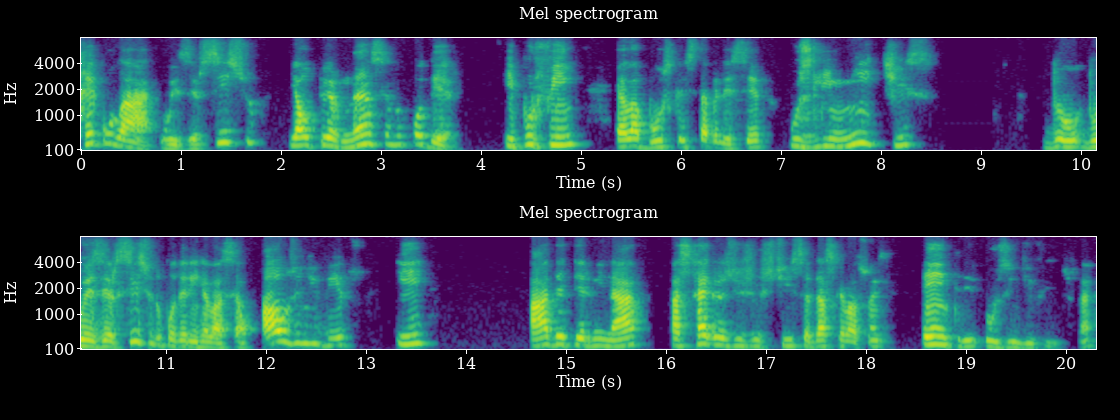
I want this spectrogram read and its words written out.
regular o exercício e alternância no poder, e, por fim, ela busca estabelecer os limites do, do exercício do poder em relação aos indivíduos e a determinar as regras de justiça das relações entre os indivíduos. Né?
